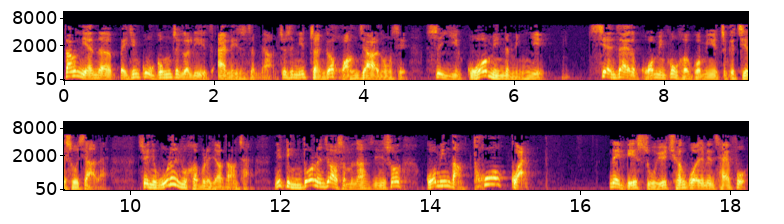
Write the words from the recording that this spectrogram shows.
当年的北京故宫这个例子案例是怎么样？就是你整个皇家的东西是以国民的名义，现在的国民共和国名义整个接收下来，所以你无论如何不能叫党产，你顶多能叫什么呢？你说国民党托管那笔属于全国人民财富，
